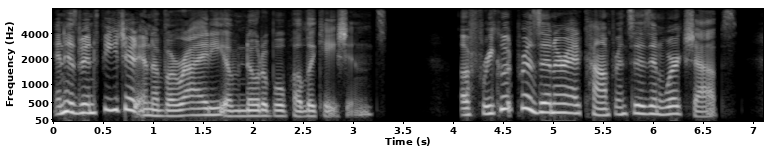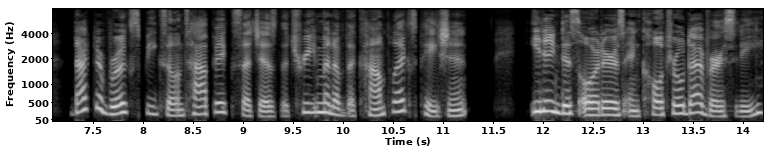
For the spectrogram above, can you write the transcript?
and has been featured in a variety of notable publications. A frequent presenter at conferences and workshops, Dr. Brooks speaks on topics such as the treatment of the complex patient, eating disorders and cultural diversity,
